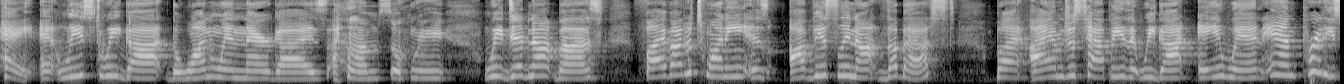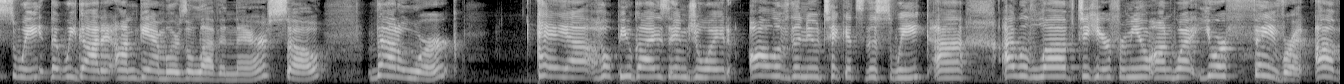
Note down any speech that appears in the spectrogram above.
Hey, at least we got the one win there, guys. Um, so we, we did not bust. Five out of 20 is obviously not the best. But I am just happy that we got a win and pretty sweet that we got it on Gamblers 11 there. So that'll work. Hey, uh, hope you guys enjoyed all of the new tickets this week. Uh, I would love to hear from you on what your favorite of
